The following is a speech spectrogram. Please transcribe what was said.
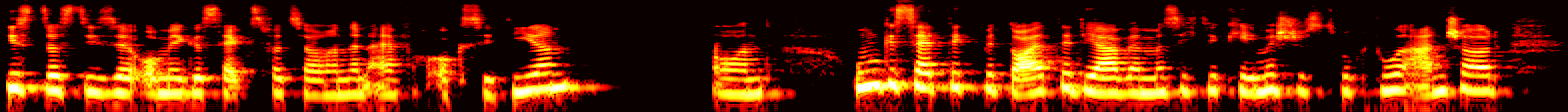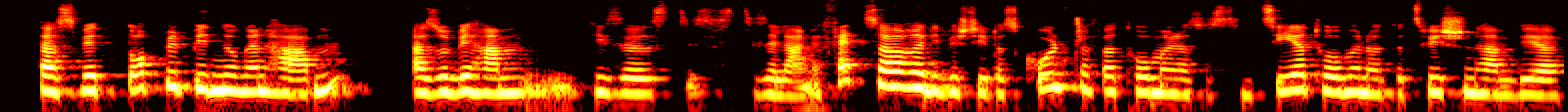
ist, dass diese Omega-6-Fettsäuren dann einfach oxidieren. Und Ungesättigt bedeutet ja, wenn man sich die chemische Struktur anschaut, dass wir Doppelbindungen haben. Also wir haben dieses, dieses, diese lange Fettsäure, die besteht aus Kohlenstoffatomen, also aus den C-Atomen und dazwischen haben wir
